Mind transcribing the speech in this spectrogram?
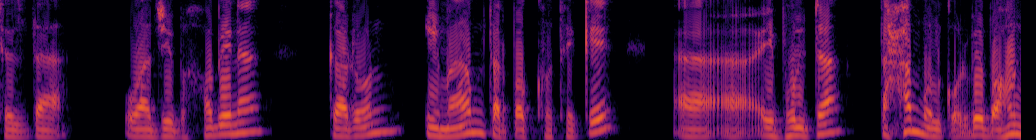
সেজদা ওয়াজিব হবে না। কারণ ইমাম তার পক্ষ থেকে এই ভুলটা তাহাম্মুল করবে, বহন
